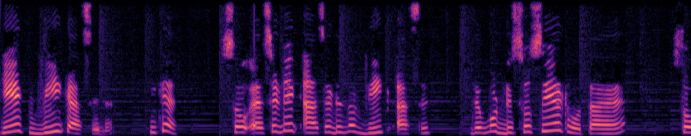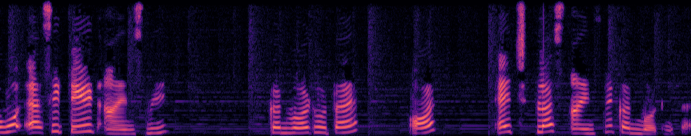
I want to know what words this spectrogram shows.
ये एक वीक एसिड है, ठीक है? So acidic acid is a weak acid जब वो डिसोसिएट होता है सो so वो एसिटेट आयंस में कन्वर्ट होता है और H प्लस आयंस में कन्वर्ट होता है।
